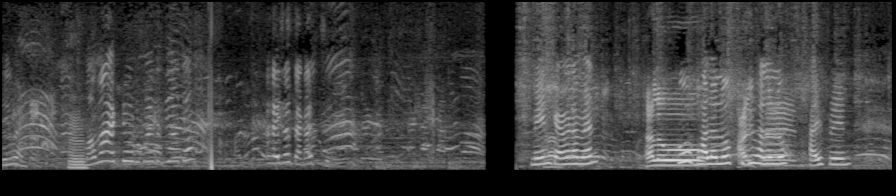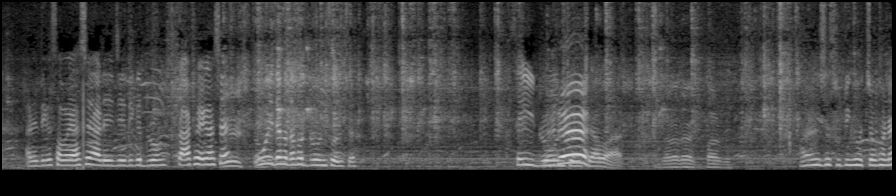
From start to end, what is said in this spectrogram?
দেখবেন? মামা একটু দিও। তো এই যে তাকাচ্ছে। Main cameraman. হ্যালো। খুব ভালো লোক খুবই ভালো লোক। হাই ফ্রেন্ড আর এদিকে সবাই আছে আর এই যে এদিকে ড্রোন স্টার্ট হয়ে গেছে। ওই দেখো দেখো ড্রোন চলছে। সেই ড্রোন চলছে আবার। আর যে শুটিং হচ্ছে ওখানে।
